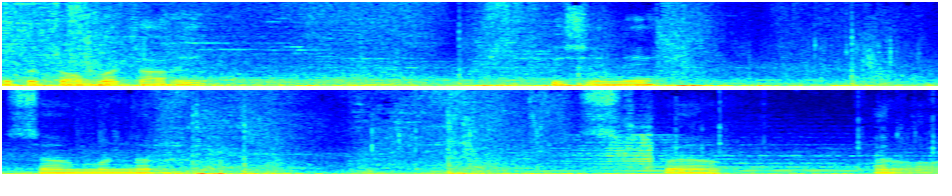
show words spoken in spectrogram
Kita coba cari di sini. Summoner spell LOL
